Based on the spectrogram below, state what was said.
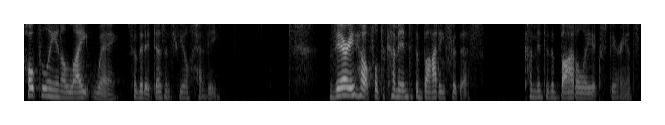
hopefully in a light way so that it doesn't feel heavy. Very helpful to come into the body for this. Come into the bodily experience.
